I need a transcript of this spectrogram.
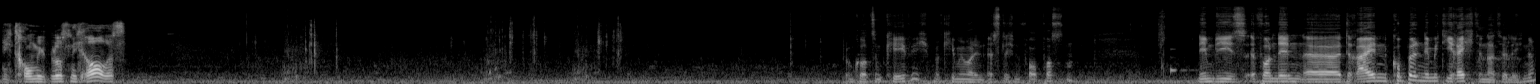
Ich traue mich bloß nicht raus. Bin kurz im Käfig, markiere mir mal den östlichen Vorposten. Nehmen die von den äh, dreien Kuppeln, nehme ich die rechte natürlich, ne?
